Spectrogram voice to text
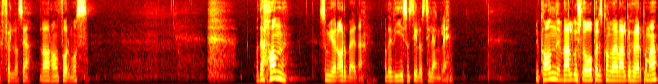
Følge oss, ja. Lar han forme oss. Og det er han som gjør arbeidet, og det er vi som stiller oss tilgjengelig. Du kan velge å slå opp, eller så kan du bare velge å høre på meg.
